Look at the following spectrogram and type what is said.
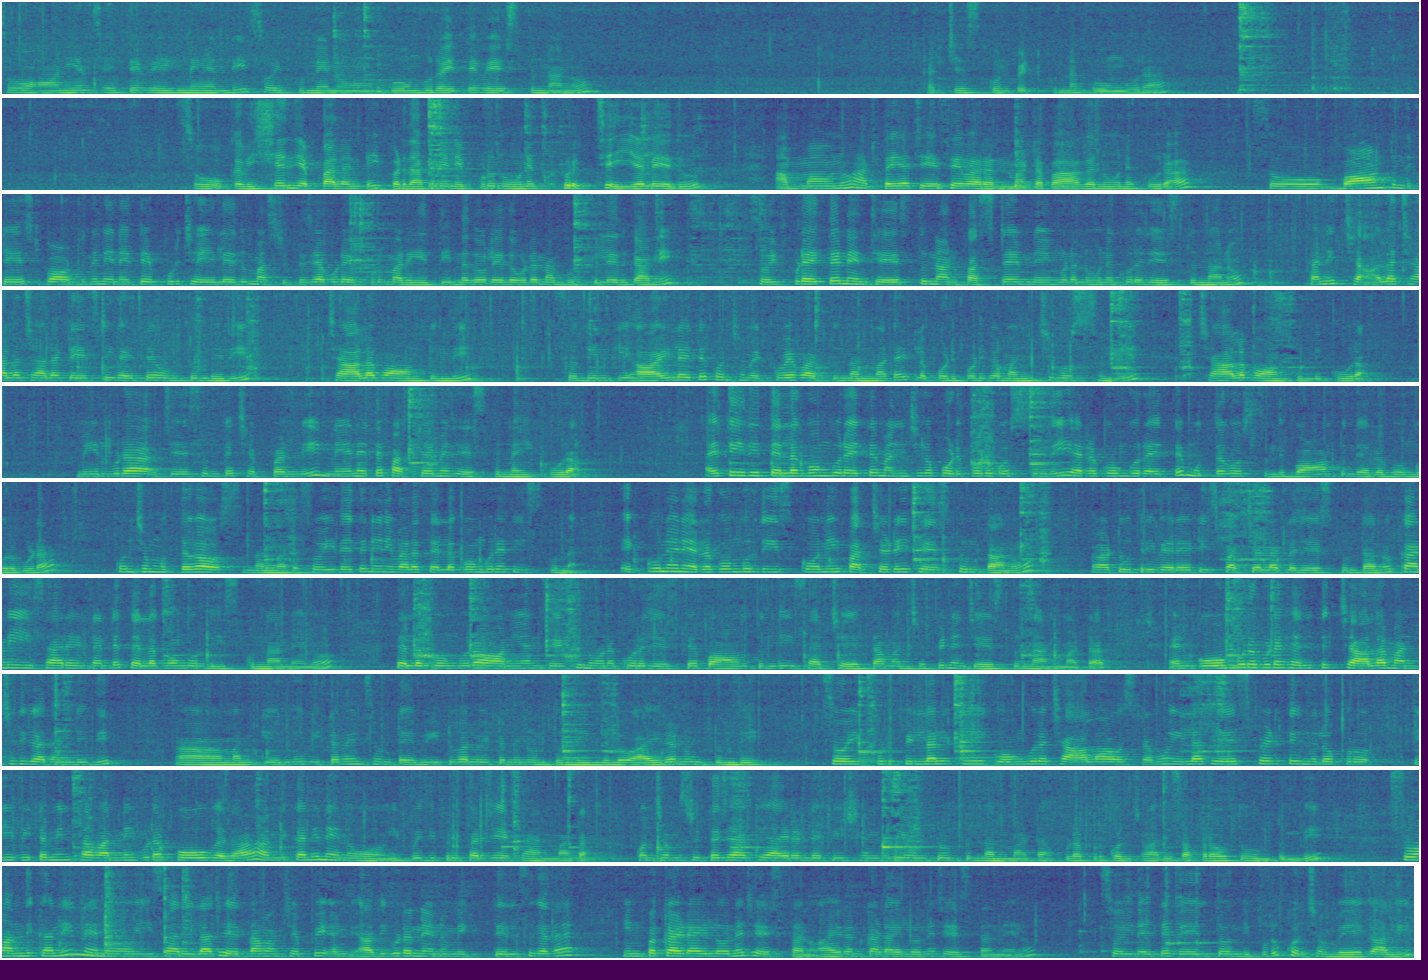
సో ఆనియన్స్ అయితే వేగినాయండి. సో ఇప్పుడు నేను గోంగూర అయితే వేస్తున్నాను. కట్ చేసుకొని పెట్టుకున్న గోంగూర. సో ఒక విషయం చెప్పాలంటే ఇప్పటిదాకా నేను ఎప్పుడు నూనె కూర చెయ్యలేదు. అమ్మవును అత్తయ్య చేసేవారనమాట బాగా నూనె కూర. సో బాగుంటుంది టేస్ట్ బాగుంటుంది. నేనైతే ఎప్పుడు చేయలేదు. మా శ్రీతజ కూడా ఎప్పుడు మరి తిన్నదో లేదో కూడా నాకు గుర్తులేదు కానీ సో ఇప్పుడైతే నేను చేస్తున్నాను. ఫస్ట్ టైం నేను కూడా నూనె కూర చేస్తున్నాను. కానీ చాలా చాలా చాలా టేస్టీగా అయితే ఉంటుంది ఇది. చాలా బాగుంటుంది. సో దీనికి ఆయిల్ అయితే కొంచెం ఎక్కువే పడుతుంది అనమాట ఇట్లా పొడి పొడిగా మంచిగా వస్తుంది. చాలా బాగుంటుంది కూర. మీరు కూడా చేసుంటే చెప్పండి. నేనైతే ఫస్ట్ టైమే చేస్తున్నా ఈ కూర. అయితే ఇది తెల్ల గోంగూర అయితే మంచిగా పొడి పొడిగా వస్తుంది. ఎర్ర గోంగూర అయితే ముద్దగా వస్తుంది. బాగుంటుంది ఎర్ర గోంగూర కూడా. కొంచెం ముద్దగా వస్తుంది అనమాట సో ఇదైతే నేను ఇవాళ తెల్ల గోంగూరే తీసుకున్నా. ఎక్కువ నేను ఎర్ర గోంగూర తీసుకొని పచ్చడి చేస్తుంటాను. టూ త్రీ వెరైటీస్ పచ్చళ్ళు అట్లా చేస్తుంటాను. కానీ ఈసారి ఏంటంటే తెల్ల గోంగూర తీసుకున్నాను నేను. తెల్ల గోంగూర ఆనియన్స్ వేసి నూనె కూర చేస్తే బాగుంటుంది. ఈసారి చేద్దామని చెప్పి నేను చేస్తున్నాను అనమాట అండ్ గోంగూర కూడా హెల్త్కి చాలా మంచిది కదండి ఇది. మనకి ఎన్ని విటమిన్స్ ఉంటాయి. బీ ట్వెల్వ్ విటమిన్ ఉంటుంది. ఇందులో ఐరన్ ఉంటుంది. సో ఇప్పుడు పిల్లలకి గోంగూర చాలా అవసరము. ఇలా చేసి పెడితే ఇందులో ప్రో ఈ విటమిన్స్ అవన్నీ కూడా పోవు కదా. అందుకని నేను ఇప్పుడు ఇది ప్రిఫర్ చేశాను అనమాట కొంచెం శ్రితజాకి ఐరన్ డెఫిషియన్సీ ఉంటుంటుంది అనమాట అప్పుడప్పుడు కొంచెం అది సఫర్ అవుతూ ఉంటుంది. సో అందుకని నేను ఈసారి ఇలా చేద్దామని చెప్పి అండ్ అది కూడా నేను మీకు తెలుసు కదా ఇనుప కడాయిలోనే చేస్తాను. ఐరన్ కడాయిలోనే చేస్తాను నేను. సో ఇదైతే వేగుతోంది ఇప్పుడు. కొంచెం వేగాలి.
